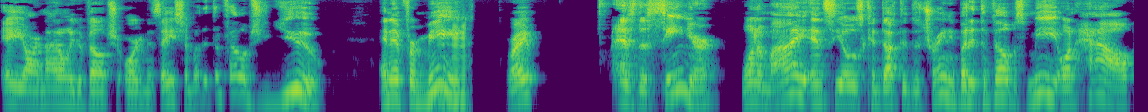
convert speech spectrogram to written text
That AR not only develops your organization, but it develops you. And then for me, mm-hmm. right, as the senior, one of my NCOs conducted the training, but it develops me on how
